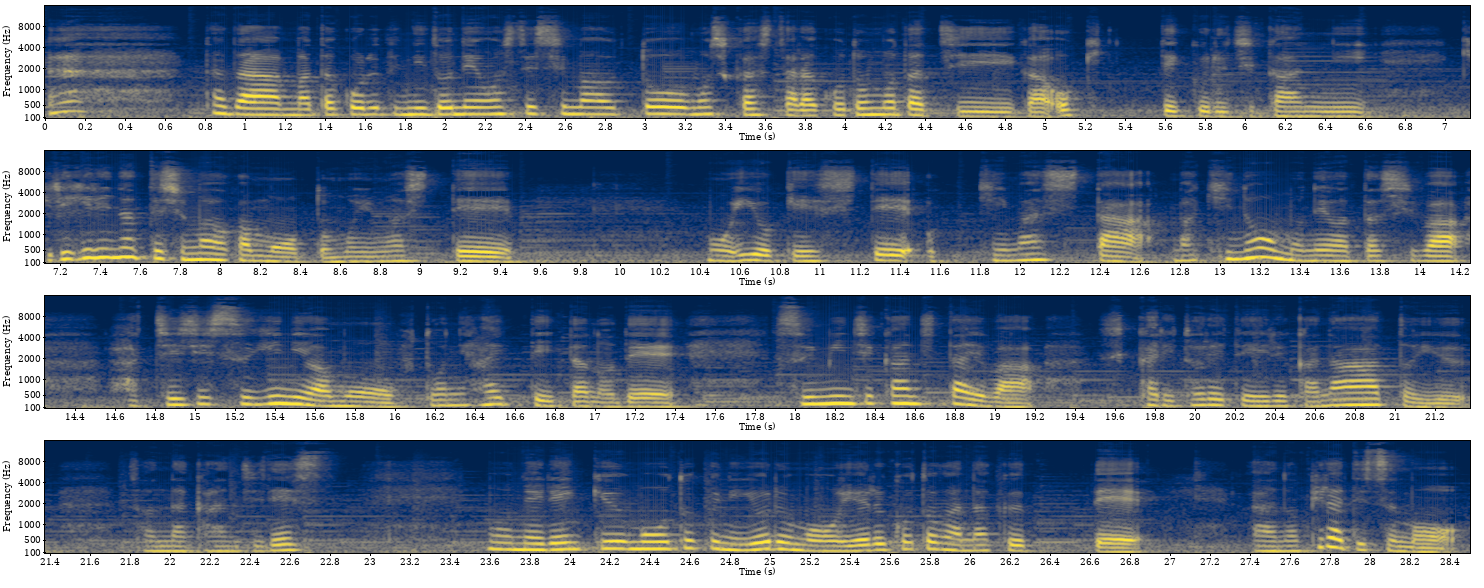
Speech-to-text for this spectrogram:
ただまたこれで二度寝をしてしまうともしかしたら子どもたちが起きてくる時間にギリギリになってしまうかもと思いましてもう意を決して起きました、まあ、昨日もね私は8時過ぎにはもう布団に入っていたので睡眠時間自体はしっかりとれているかなというそんな感じですもうね連休も特に夜もやることがなくってあのピラティスも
